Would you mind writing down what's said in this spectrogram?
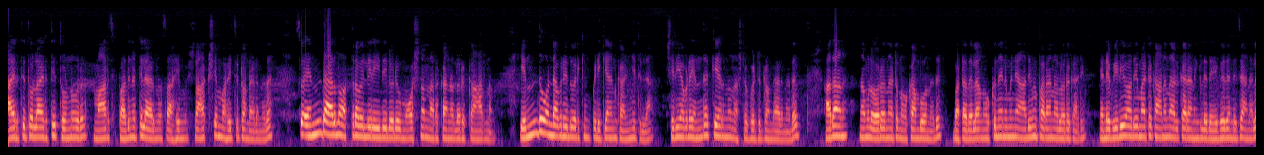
ആയിരത്തി തൊള്ളായിരത്തി തൊണ്ണൂറ് മാർച്ച് പതിനെട്ടിലായിരുന്നു സാഹിബ് സാക്ഷ്യം വഹിച്ചിട്ടുണ്ടായിരുന്നത്. സോ എന്തായിരുന്നു അത്ര വലിയ രീതിയിലൊരു മോഷണം നടക്കാനുള്ളൊരു കാരണം? എന്തുകൊണ്ട് അവർ ഇതുവരെയും പിടിക്കാൻ കഴിഞ്ഞിട്ടില്ല? ശരി അവിടെ എന്തൊക്കെയായിരുന്നു നഷ്ടപ്പെട്ടിട്ടുണ്ടായിരുന്നത്? അതാണ് നമ്മൾ ഓരോന്നായിട്ട് നോക്കാൻ പോകുന്നത്. ബട്ട് അതെല്ലാം നോക്കുന്നതിന് മുന്നേ ആദ്യമേ പറയാനുള്ള ഒരു കാര്യം. എന്റെ വീഡിയോ ആദ്യമായിട്ട് കാണുന്ന ആൾക്കാരാണെങ്കിൽ ദയവേത് എന്റെ ചാനൽ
